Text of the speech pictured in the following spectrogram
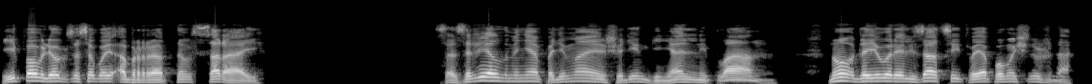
и повлек за собой обратно в сарай. Созрел у меня, понимаешь, один гениальный план, но для его реализации твоя помощь нужна.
